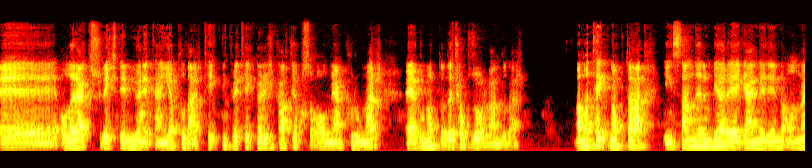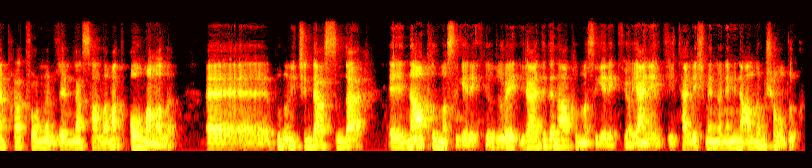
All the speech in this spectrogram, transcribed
e, olarak süreçlerini yöneten yapılar, teknik ve teknolojik altyapısı olmayan kurumlar e, bu noktada çok zorlandılar. Ama tek nokta insanların bir araya gelmelerini online platformlar üzerinden sağlamak olmamalı. E, bunun içinde aslında e, ne yapılması gerekiyordu ve ileride de ne yapılması gerekiyor? Yani dijitalleşmenin önemini anlamış olduk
